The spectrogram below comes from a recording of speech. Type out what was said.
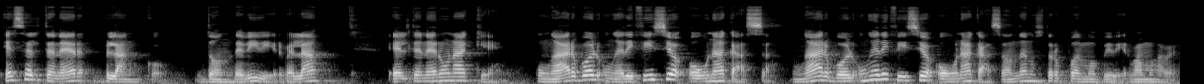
es el tener blanco, donde vivir, ¿verdad? El tener una qué? Un árbol, un edificio o una casa. Un árbol, un edificio o una casa. ¿Dónde nosotros podemos vivir? Vamos a ver.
